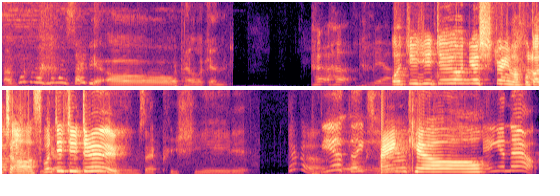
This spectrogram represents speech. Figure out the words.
I wonder why no one's died yet. Oh, Pelican. yeah. What did you do on your stream? I forgot to ask. What did you do? games. I appreciate it. Yeah. Yeah, thanks for Thank you. hanging out.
